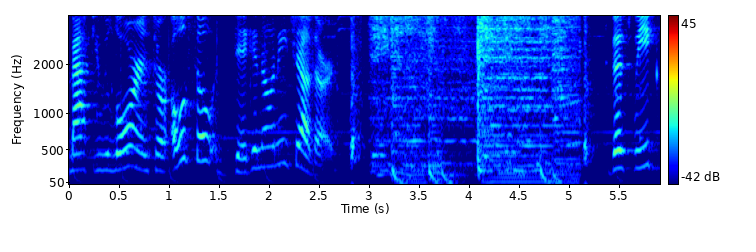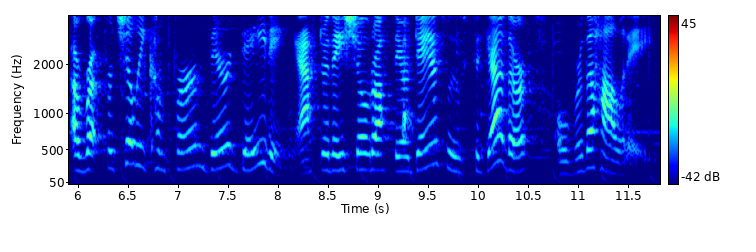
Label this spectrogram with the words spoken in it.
Matthew Lawrence are also digging on each other. This week, a rep for Chilli confirmed they're dating after they showed off their dance moves together over the holidays.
